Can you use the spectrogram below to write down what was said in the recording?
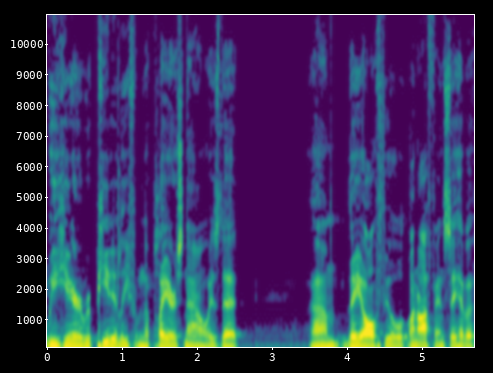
we hear repeatedly from the players now is that um, they all feel on offense they have a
